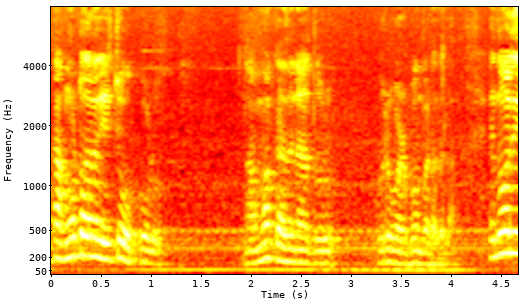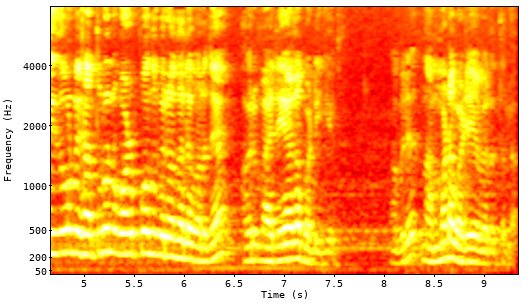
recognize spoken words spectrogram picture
അത് അങ്ങോട്ട് തന്നെ ജയിച്ചു നോക്കുള്ളൂ നമുക്കതിനകത്ത് ഒരു കുഴപ്പവും വരത്തില്ല. എന്ന് പറഞ്ഞാൽ ഇതുകൊണ്ട് ശത്രുവിന് കുഴപ്പമൊന്നും വരുമെന്നല്ല പറഞ്ഞ് അവർ മര്യാദ പഠിക്കും. അവർ നമ്മുടെ വഴിയെ വരത്തില്ല.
